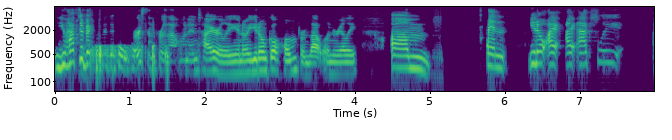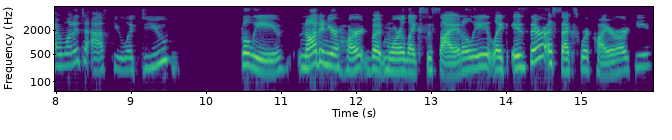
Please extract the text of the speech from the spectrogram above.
you have to become a different person for that one entirely. You know, you don't go home from that one really. Um, and you know, I I actually I wanted to ask you like, do you believe, not in your heart, but more like societally, like is there a sex work hierarchy?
